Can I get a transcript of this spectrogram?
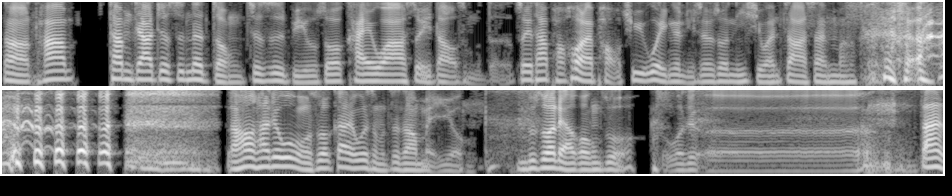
那他。他们家就是那种，就是比如说开挖隧道什么的，所以他跑后来跑去问一个女生说：“你喜欢炸山吗？” 然后他就问我说：“刚才为什么这招没用？你不是说聊工作？”我就呃，但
